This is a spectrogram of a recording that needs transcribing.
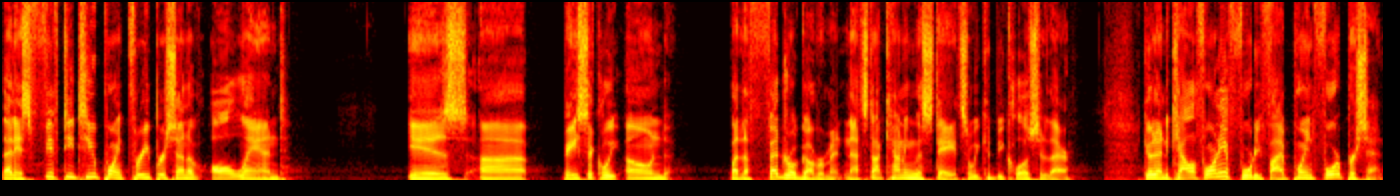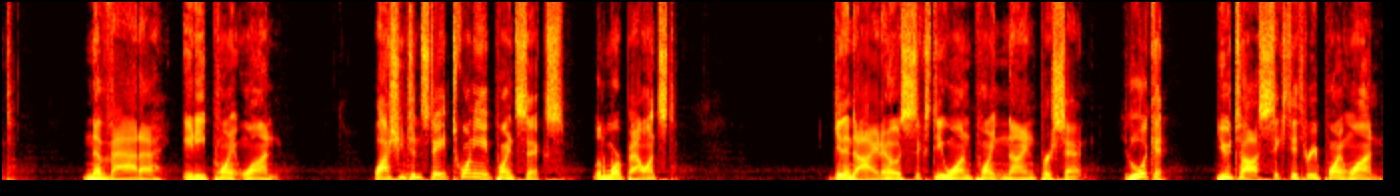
that is 52.3% of all land is uh, basically owned by the federal government, and that's not counting the state, so we could be closer there. Go down to California, 45.4%. Nevada, 80.1. Washington State, 28.6, a little more balanced. Get into Idaho, 61.9%. You look at Utah, 63.1.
